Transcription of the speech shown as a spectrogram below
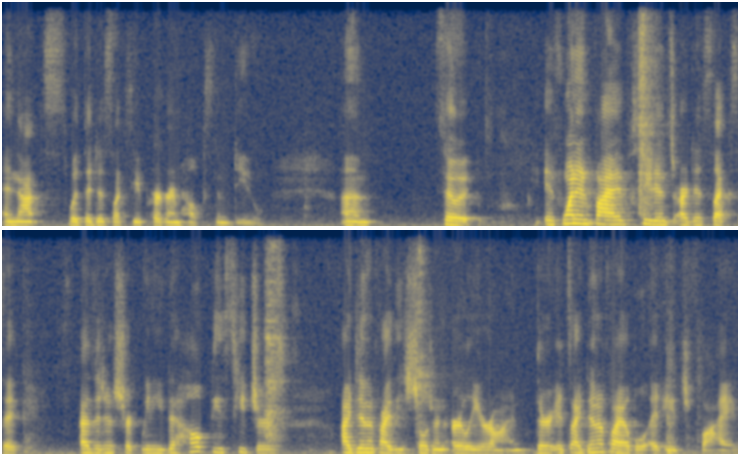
and that's what the dyslexia program helps them do. Um, so, if one in five students are dyslexic, as a district, we need to help these teachers identify these children earlier on. There, it's identifiable at age five,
